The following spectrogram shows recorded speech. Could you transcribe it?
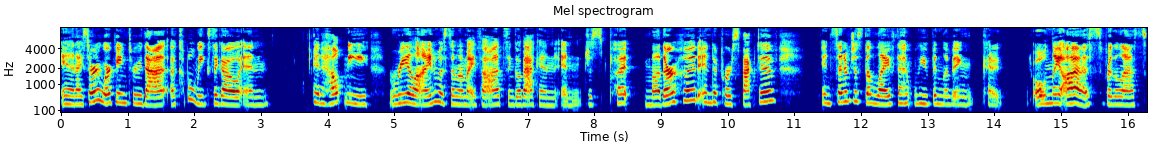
And I started working through that a couple weeks ago and it helped me realign with some of my thoughts and go back and, and just put motherhood into perspective instead of just the life that we've been living kind of only us for the last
